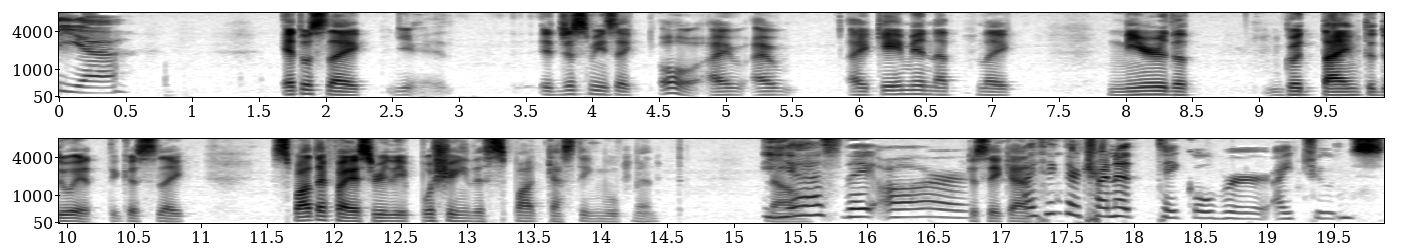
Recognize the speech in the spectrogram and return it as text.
yeah, it was like it just means like oh I I I came in at like near the good time to do it because like Spotify is really pushing this podcasting movement now. yes, they are. because they can. I think they're trying to take over iTunes.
